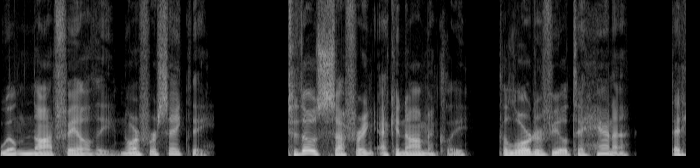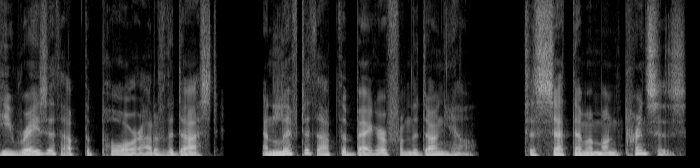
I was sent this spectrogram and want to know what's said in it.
will not fail thee, nor forsake thee. To those suffering economically, the Lord revealed to Hannah that he raiseth up the poor out of the dust, and lifteth up the beggar from the dunghill, to set them among princes,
